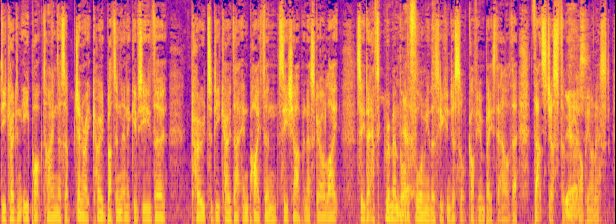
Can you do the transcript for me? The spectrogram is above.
decode an epoch time, there's a generate code button, and it gives you the code to decode that in Python, C Sharp, and SQLite. So you don't have to remember all the formulas. You can just sort of copy and paste it out of there. That's just for Yeah, me. I'll be honest.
